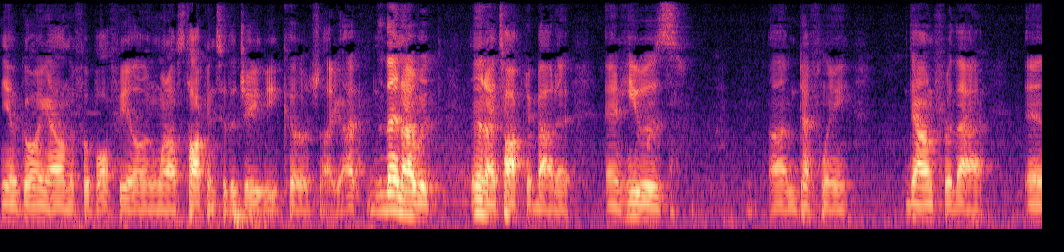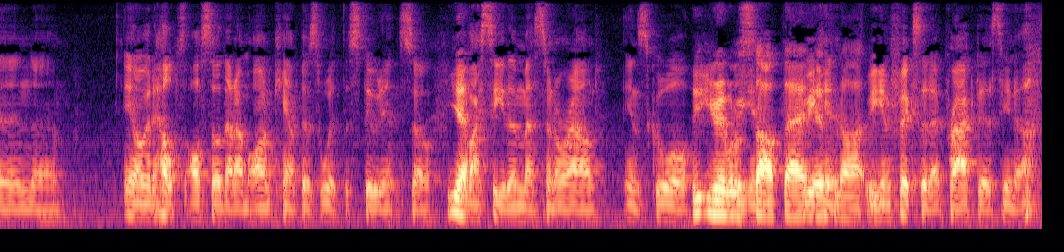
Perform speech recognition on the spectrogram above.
you know, going out on the football field and when I was talking to the JV coach, like, I, then I would, then I talked about it. And he was um, definitely down for that. And, uh, you know, it helps also that I'm on campus with the students. So Yeah. if I see them messing around in school, You're able to can- stop that. we If can, not, we can fix it at practice. You know.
